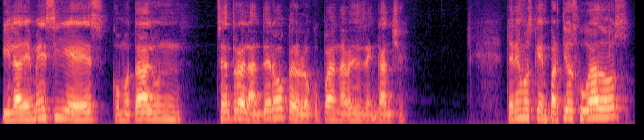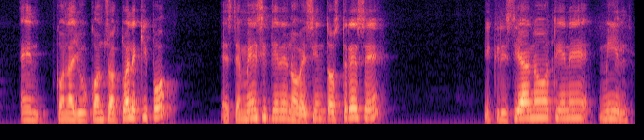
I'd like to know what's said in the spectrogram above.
Y la de Messi es como tal un centro delantero, pero lo ocupan a veces de enganche. Tenemos que en partidos jugados con, su actual equipo, este Messi tiene 913 y Cristiano tiene 1000,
